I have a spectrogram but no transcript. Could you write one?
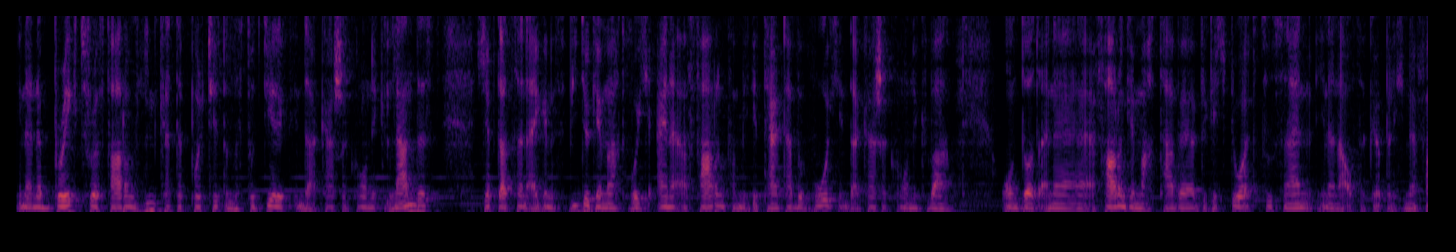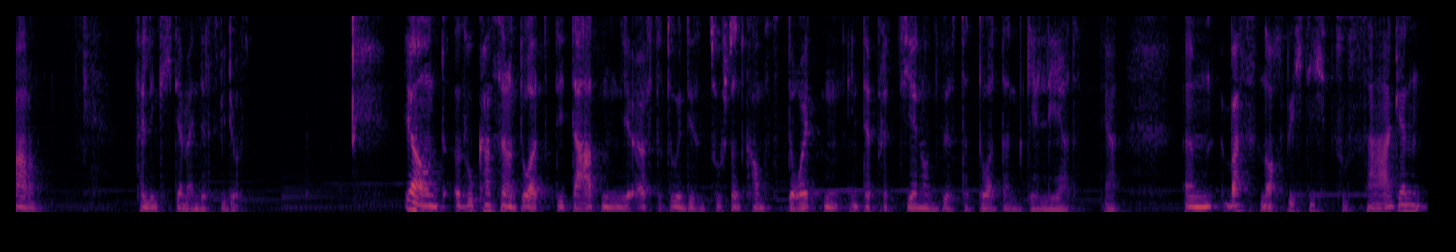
in eine Breakthrough-Erfahrung hinkatapultiert und dass du direkt in der Akasha-Chronik landest. Ich habe dazu ein eigenes Video gemacht, wo ich eine Erfahrung von mir geteilt habe, wo ich in der Akasha-Chronik war und dort eine Erfahrung gemacht habe, wirklich dort zu sein in einer außerkörperlichen Erfahrung. Verlinke ich dir am Ende des Videos. Ja, und so kannst du dann dort die Daten, je öfter du in diesen Zustand kommst, deuten, interpretieren und wirst dort dann gelehrt. Ja. Ähm, was ist noch wichtig zu sagen?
